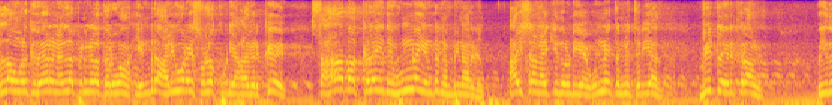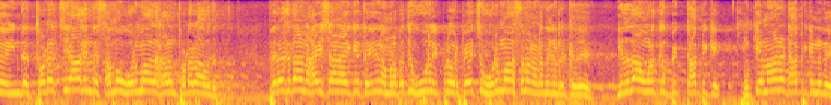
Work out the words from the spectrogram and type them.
அல்லாஹ் உங்களுக்கு வேற நல்ல பெண்களை தருவான் என்று அறிவுரை சொல்லக்கூடிய அளவிற்கு சஹாபாக்களே இதை உண்மை என்று நம்பினார்கள். ஆயிஷா நாய்க்கு இதனுடைய உண்மைத்தன்மை தெரியாது. வீட்டில் இருக்கிறாங்க. இது இந்த தொடர்ச்சியாக இந்த சமம் ஒரு மாத காலம் தொடராகுது பிறகுதான் ஆயிஷா நாய்க்கே தெரியுது நம்மளை பற்றி ஊரில் இப்படி ஒரு பேச்சு ஒரு மாதமாக நடந்துக்கிட்டு இருக்குது. இதுதான் உங்களுக்கு பிக் டாபிக் முக்கியமான டாபிக் என்னது?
